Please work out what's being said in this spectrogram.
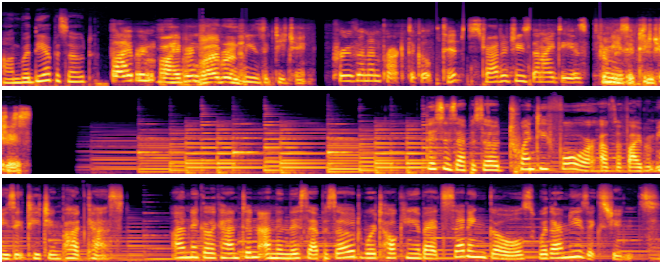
On with the episode. Vibrant, Vibrant, Vibrant. music teaching. proven and practical Tips, strategies and ideas for music teachers. This is episode 24 of the Vibrant Music Teaching Podcast. I'm Nicola Cantan, and in this episode, we're talking about setting goals with our music students.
